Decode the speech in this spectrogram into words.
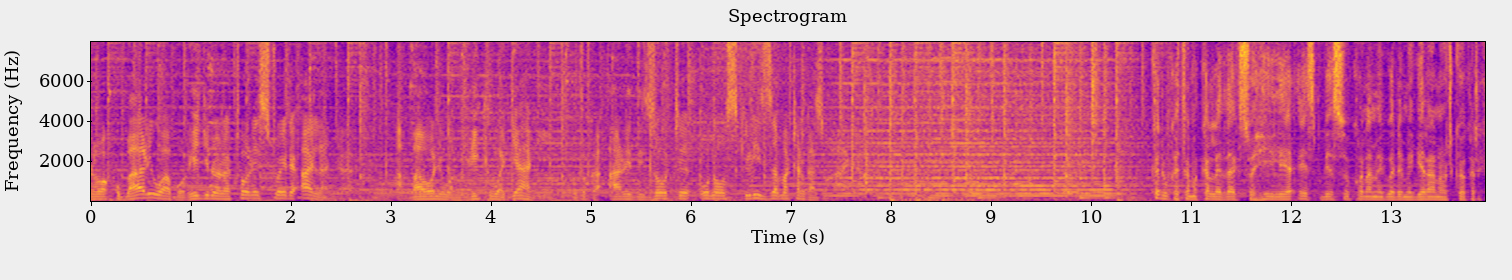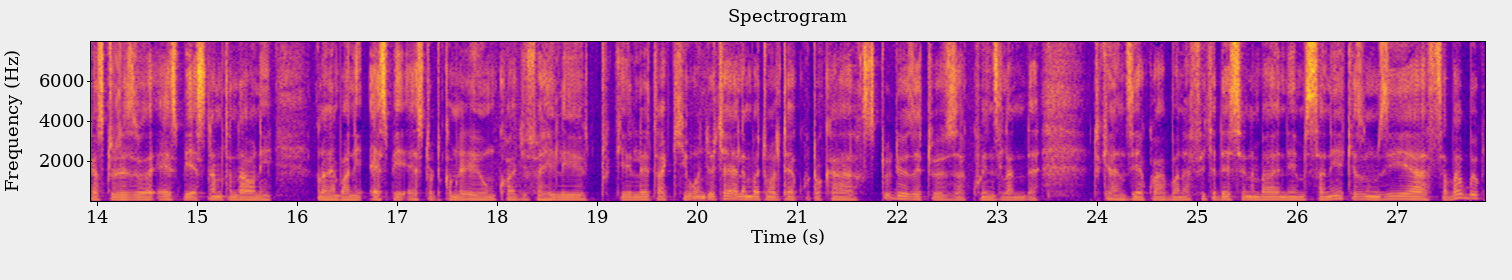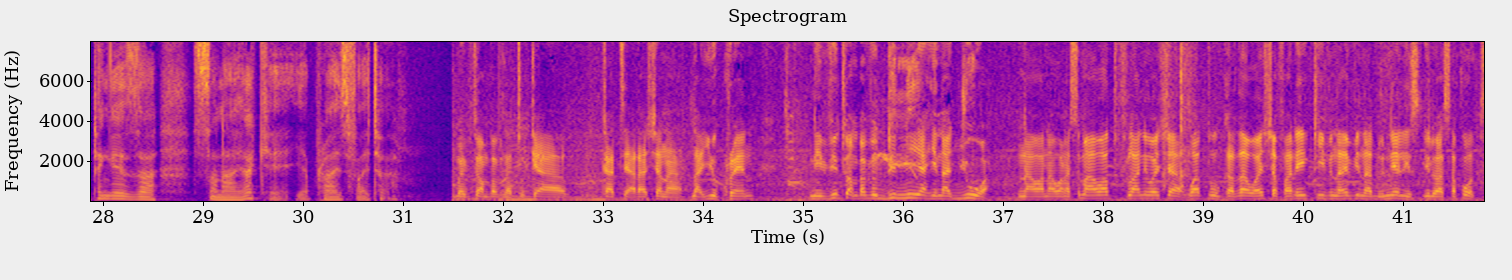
kuna wakubali wa Aboriginal na Torres Strait Islander ambao ni wamiliki wa jadi kutoka ardhi zote unaosikiliza matangazo haya. Karibu katika makala ya idhaa ya Kiswahili ya SBS. Uko na migode migerano, tukiwa katika studio za SBS na mtandaoni anani ambao ni sbs.com.au mkoa juu Swahili, tukileta kionjo cha yale ambayo tunaletea kutoka studio zetu za Queensland, tukianzia kwa bwana Future Desen ambaye ni msanii akizungumzia sababu ya kutengeza sanaa yake ya prize fighter. vitu ambavyo vinatokea kati ya Russia na, na Ukraine ni vitu ambavyo dunia inajua. Na wana, wanasema watu fulani waisha, watu kadhaa waisha fariki hivi na hivi na dunia iliwasupport,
